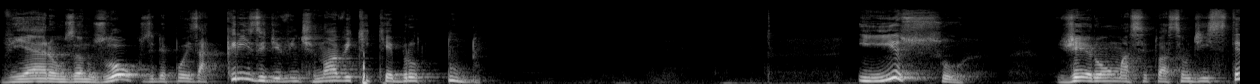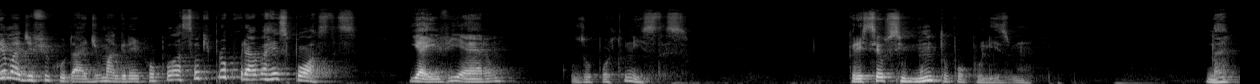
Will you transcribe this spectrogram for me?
vieram os anos loucos e depois a crise de 29 que quebrou tudo. E isso gerou uma situação de extrema dificuldade de uma grande população que procurava respostas. E aí vieram os oportunistas. Cresceu-se muito o populismo, né?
